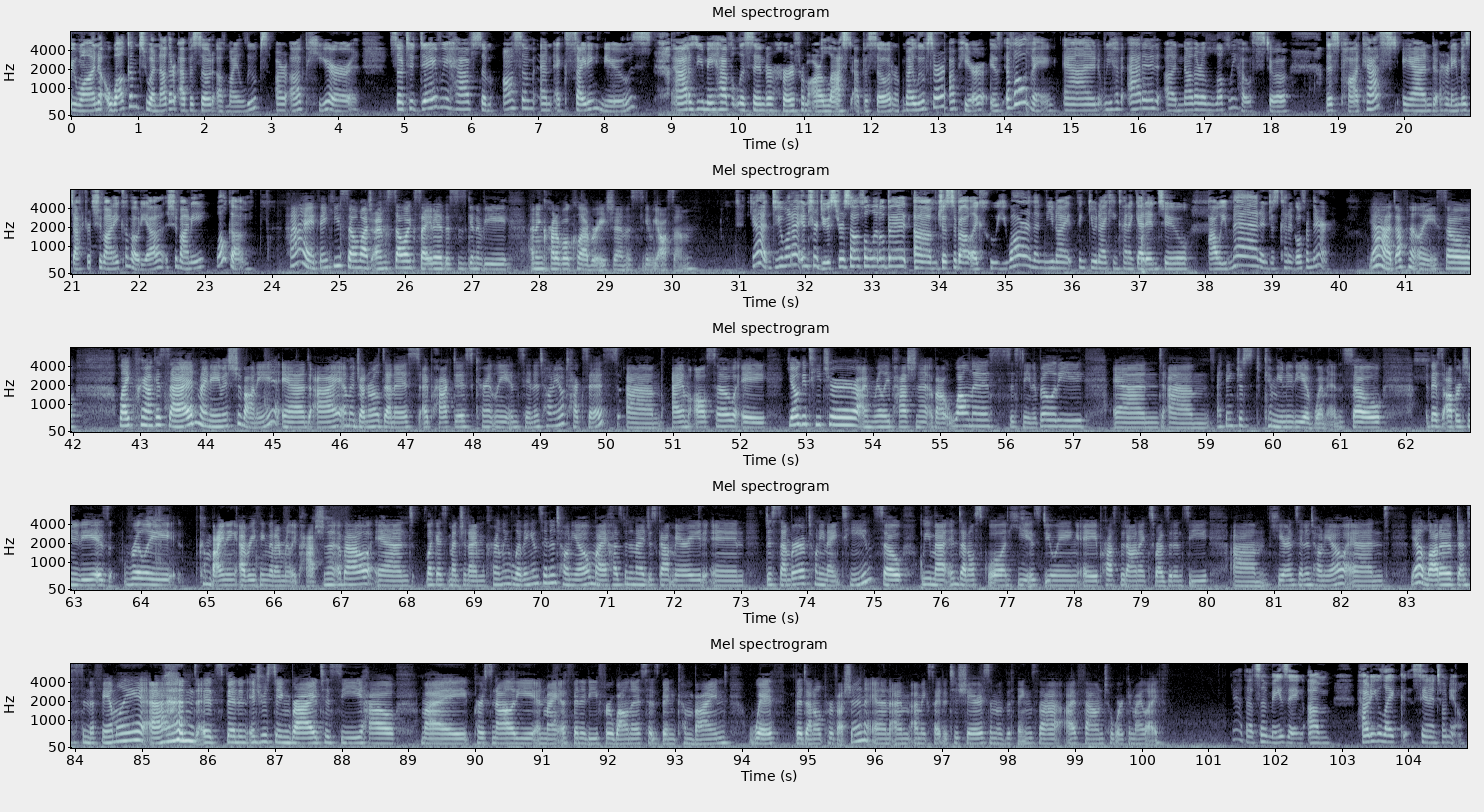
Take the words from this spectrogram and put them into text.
everyone. Welcome to another episode of My Loupes Are Up Here. So, today we have some awesome and exciting news. As you may have listened or heard from our last episode, My Loupes Are Up Here is evolving, and we have added another lovely host to this podcast, and her name is Dr. Shivani Kamodia. Shivani, welcome. Hi, thank you so much. I'm so excited. This is going to be an incredible collaboration. This is going to be awesome. Yeah, do you want to introduce yourself a little bit, um, just about like who you are, and then you know, I think you and I can kind of get into how we met and just kind of go from there. Yeah, definitely. So, like Priyanka said, my name is Shivani, and I am a general dentist. I practice currently in San Antonio, Texas. Um, I am also a yoga teacher. I'm really passionate about wellness, sustainability, and um, I think just community of women. So, this opportunity is really combining everything that I'm really passionate about. And like I mentioned, I'm currently living in San Antonio. My husband and I just got married in December of 2019. So we met in dental school, and he is doing a prosthodontics residency um, here in San Antonio. And yeah, a lot of dentists in the family, and it's been an interesting ride to see how my personality and my affinity for wellness has been combined with the dental profession. And I'm, I'm excited to share some of the things that I've found to work in my life. Yeah, that's amazing. Um, how do you like San Antonio?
